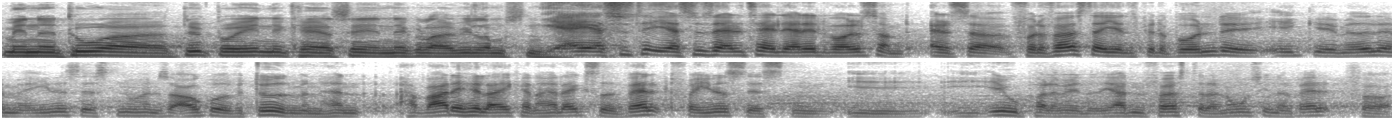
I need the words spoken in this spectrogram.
Men uh, du er dybt uenig, kan jeg se, Nikolaj Willemsen. Ja, jeg synes, det, jeg synes ærligt talt, er lidt voldsomt. Altså, for det første er Jens Peter Bunde ikke medlem af Enhedslisten. Nu er han så afgået ved døden, men han var det heller ikke. Han har heller ikke siddet valgt for Enhedslisten i, i EU-parlamentet. Jeg er den første, der nogensinde er valgt for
